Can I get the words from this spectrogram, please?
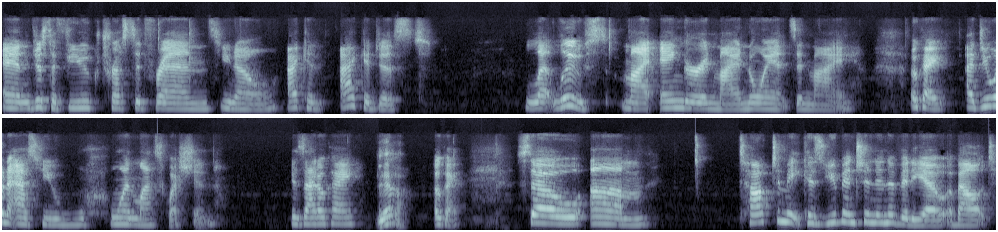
And just a few trusted friends, you know, I could, I could just let loose my anger and my annoyance and my, okay, I do want to ask you one last question. Is that okay? yeah, Okay. So, um talk to me cuz you mentioned in a video about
